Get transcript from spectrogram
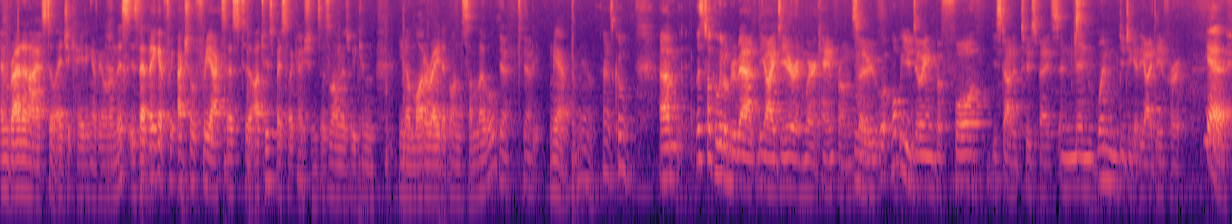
And Brad and I are still educating everyone on this. Is that they get free, actual free access to our two space locations as long as we can, you know, moderate it on some level. Yeah. Yeah. Yeah. yeah. That's cool. Um, let's talk a little bit about the idea and where it came from. So, Mm. what were you doing before you started Two Space, and then when did you get the idea for it? Yeah.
